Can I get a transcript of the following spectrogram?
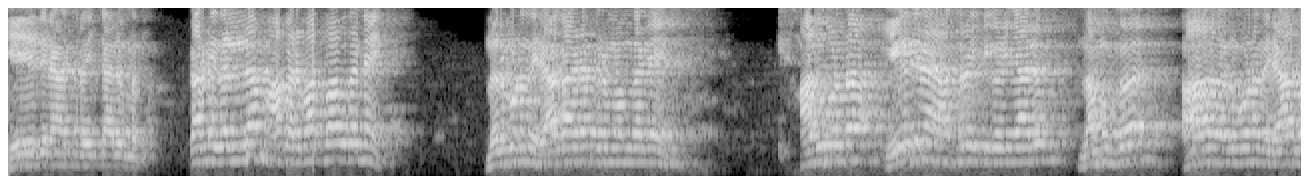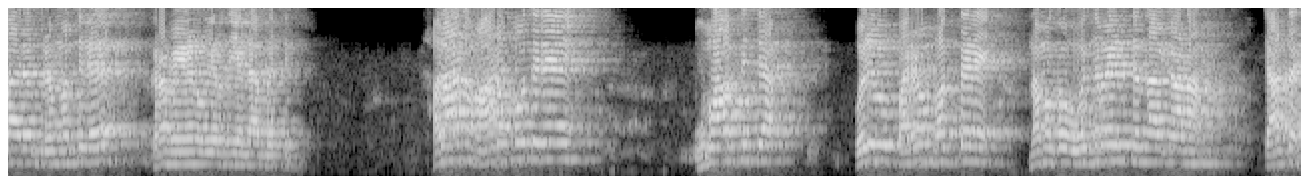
ഏതിനെ ആശ്രയിച്ചാലും മതി. കാരണം ഇതെല്ലാം ആ പരമാത്മാവ് തന്നെ. നിർഗുണ നിരാകാര ബ്രഹ്മം തന്നെ. അതുകൊണ്ട് ഏതിനെ ആശ്രയിച്ചു കഴിഞ്ഞാലും നമുക്ക് ആ നിർഗുണ നിരാകാര ബ്രഹ്മത്തിൽ ക്രമേണ ഉയർന്നു പറ്റും. അതാണ് മാടപ്പോത്തിനെ ഉപാസിച്ച ഒരു പരമഭക്തനെ നമുക്ക് ഓച്ചിറയിൽ ചെന്നാൽ കാണാം. ചാത്തൻ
